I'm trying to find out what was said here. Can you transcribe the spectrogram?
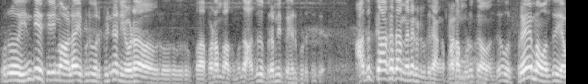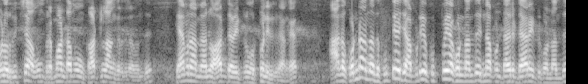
ஒரு இந்திய சினிமாவில் இப்படி ஒரு பின்னணியோட ஒரு ஒரு படம் பார்க்கும்போது அது பிரமிப்பை ஏற்படுத்துது அதுக்காக தான் மெனக்கிட்டு இருக்கிறாங்க. படம். முழுக்க வந்து ஒரு ஃப்ரேமை வந்து எவ்வளோ ரிச்சாகவும் பிரம்மாண்டமாகவும் காட்டலாங்கிறதுல வந்து கேமராமேனும் ஆர்ட் டைரக்டரும் ஒர்க் பண்ணியிருக்கிறாங்க. அதை கொண்டாந்து அந்த ஃபுட்டேஜ் அப்படியே குப்பையாக கொண்டாந்து என்ன பண்ணிட்டாரு? டேரக்டர் கொண்டாந்து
